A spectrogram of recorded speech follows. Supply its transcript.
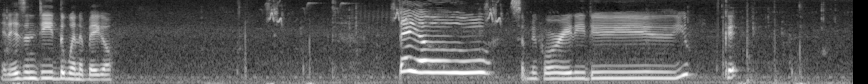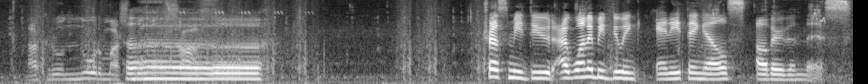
It is indeed the Winnebago. Bayo! 7480 do you? Okay. Uh, trust me, dude. I want to be doing anything else other than this.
